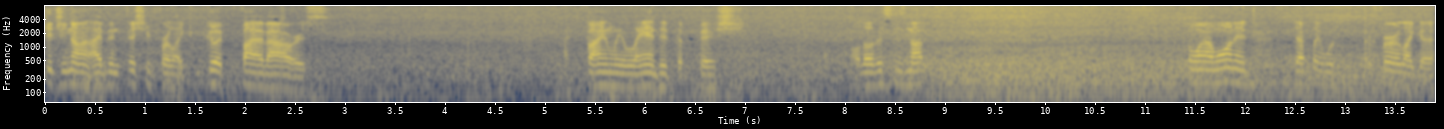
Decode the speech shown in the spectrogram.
Kid you not, I've been fishing for like good five hours. I finally landed the fish. Although this is not the one I wanted, definitely would prefer like a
